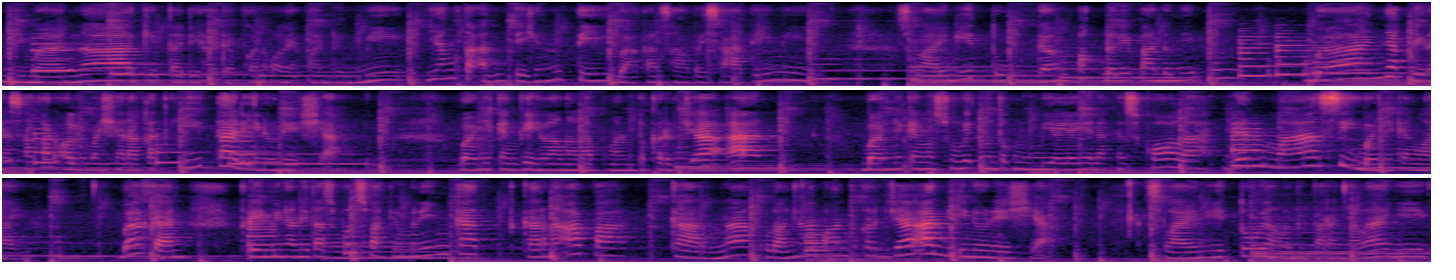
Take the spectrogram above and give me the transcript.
di mana kita dihadapkan oleh pandemi yang tak henti-henti bahkan sampai saat ini. Selain itu, dampak dari pandemi pun banyak dirasakan oleh masyarakat kita di Indonesia. Banyak yang kehilangan lapangan pekerjaan, banyak yang sulit untuk membiayai anaknya sekolah, dan masih banyak yang lain. Bahkan, kriminalitas pun semakin meningkat. Karena apa? Karena kurangnya lapangan pekerjaan di Indonesia. Selain itu, yang lebih parahnya lagi,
